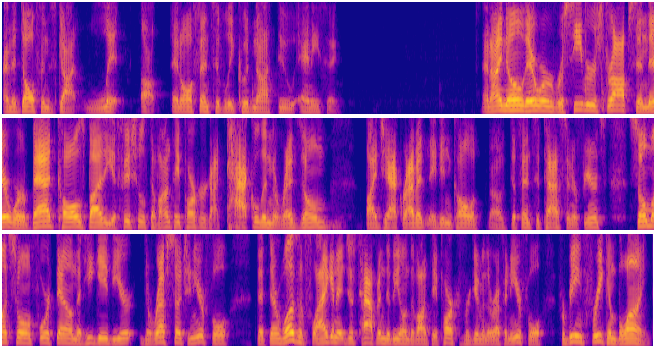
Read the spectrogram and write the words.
And the Dolphins got lit up and offensively could not do anything. And I know there were receivers drops and there were bad calls by the officials. DeVante Parker got tackled in the red zone by Jack Rabbit and they didn't call a, a defensive pass interference. So much so on fourth down that he gave the ear, the ref such an earful that there was a flag and it just happened to be on DeVante Parker for giving the ref an earful for being freaking blind.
